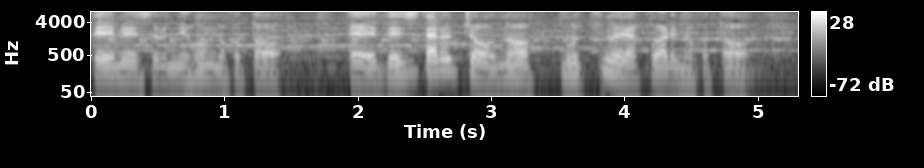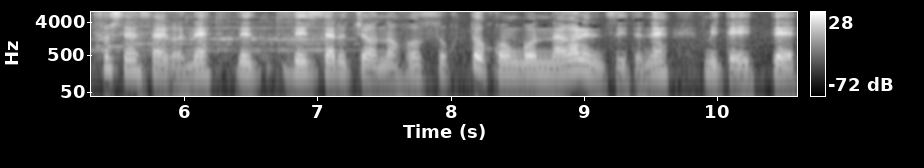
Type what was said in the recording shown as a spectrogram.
低迷する日本のこと、えーデジタル庁の6つの役割のことそして、ね、最後にねデデジタル庁の発足と今後の流れについてね見ていって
